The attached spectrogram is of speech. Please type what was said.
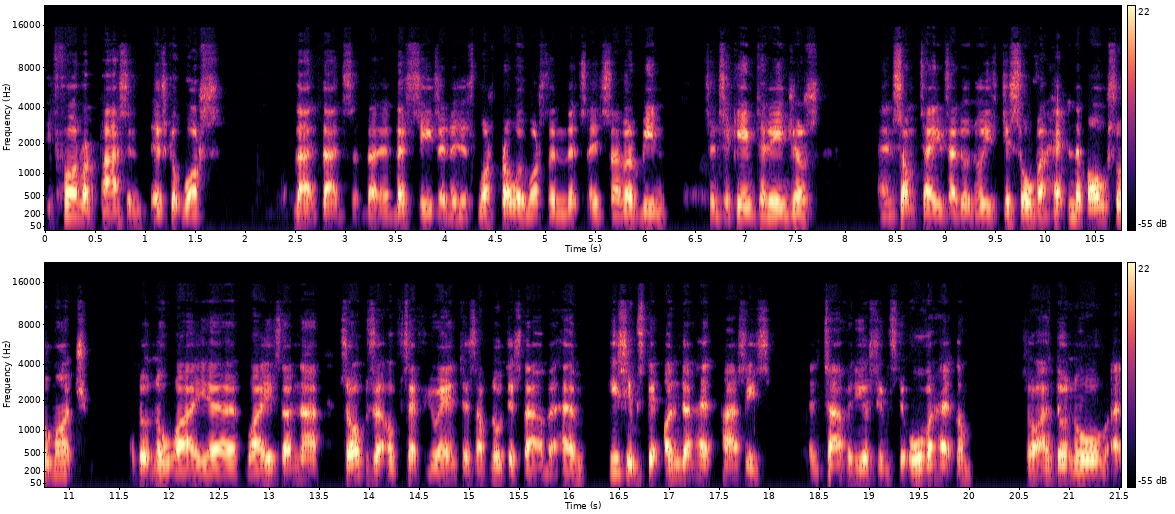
his forward passing has got worse. That that's that, this season is worse, probably worse than it's, it's ever been since he came to Rangers. And sometimes I don't know, he's just over hitting the ball so much. I don't know why uh, why he's done that. It's opposite of Cifuentes. I've noticed that about him. He seems to underhit passes, and Tavernier seems to overhit them. So I don't know. I,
